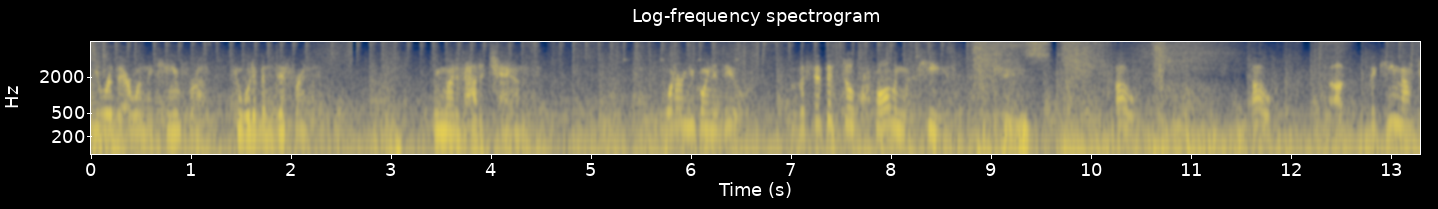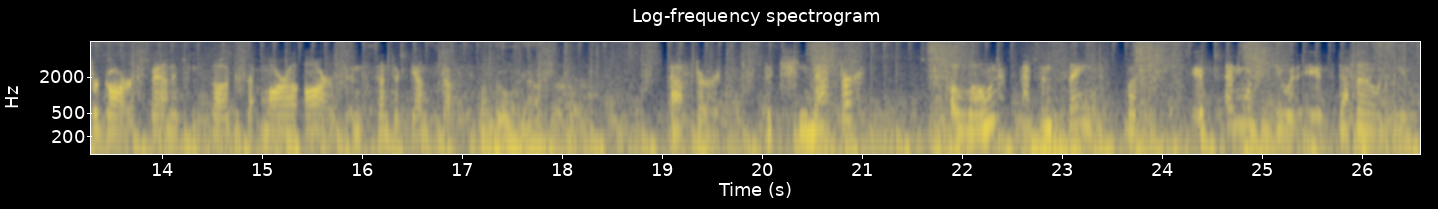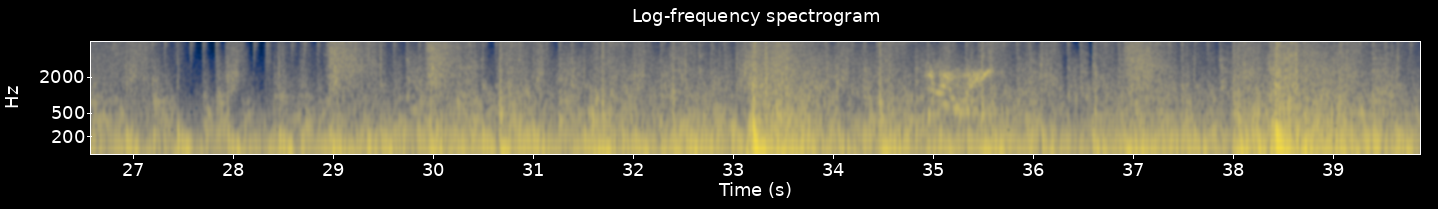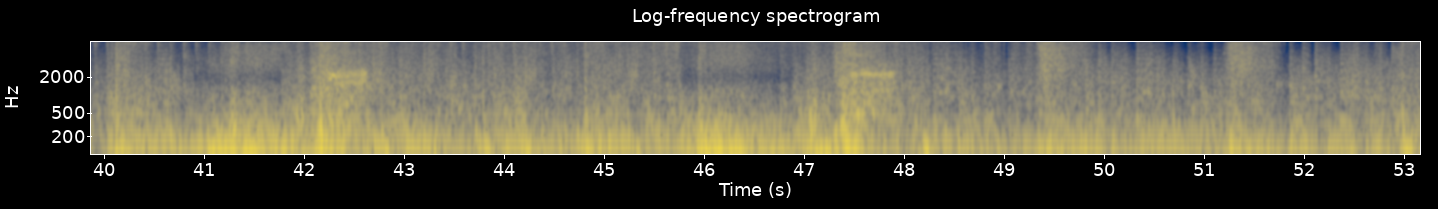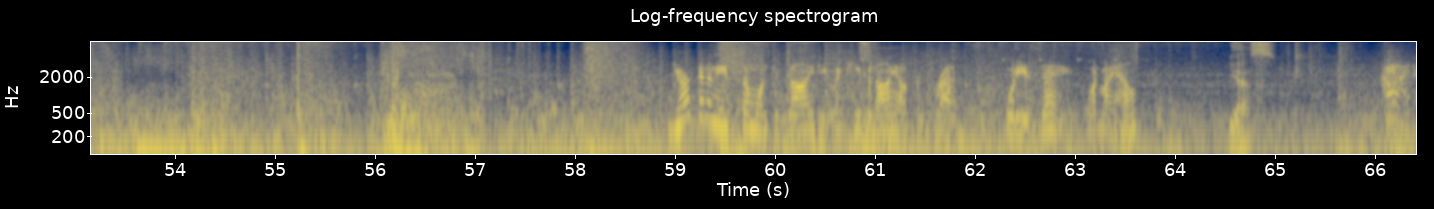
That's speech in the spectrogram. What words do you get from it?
If you were there when they came for us, it would have been different. We might have had a chance. What are you going to do? The fifth is still crawling with keys. Keys? Oh. Oh. Uh, the Keymaster Guard, bandits and thugs that Mara armed and sent against us. I'm going after her. After the Keymaster? Alone? That's insane. But if anyone can do it, it's definitely you. You're gonna need someone to guide you and keep an eye out for threats. What do you say? Want my help? Yes. Good.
